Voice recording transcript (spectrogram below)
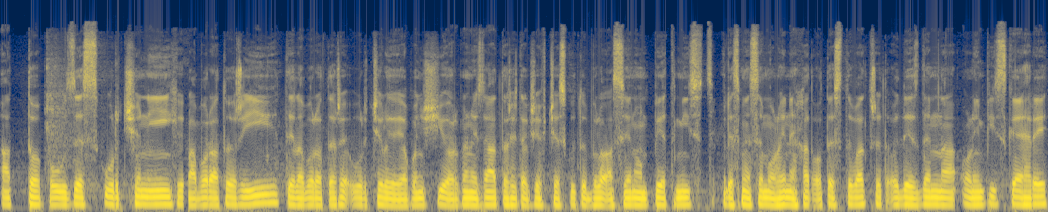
a to pouze z určených laboratoří. Ty laboratoře určili japonští organizátoři, takže v Česku to bylo asi jenom pět míst, kde jsme se mohli nechat otestovat před odjezdem na olympijské hry.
